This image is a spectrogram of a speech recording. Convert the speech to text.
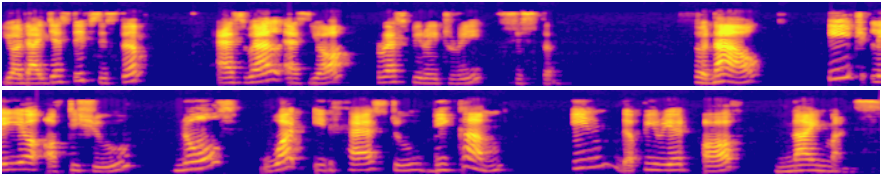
your digestive system as well as your respiratory system. So now each layer of tissue knows what it has to become in the period of 9 months.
